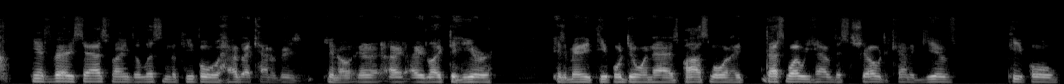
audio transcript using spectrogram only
you know, it's very satisfying to listen to people who have that kind of vision, you know, and I, I like to hear as many people doing that as possible. And I, that's why we have this show to kind of give people,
